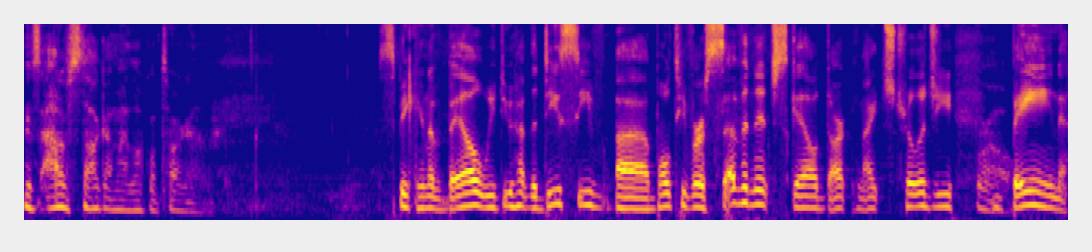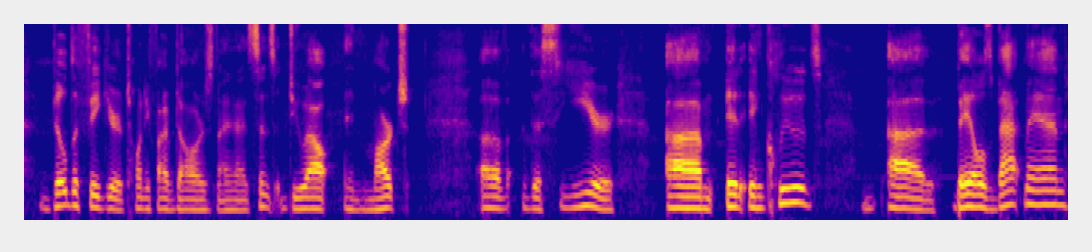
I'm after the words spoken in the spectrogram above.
It's out of stock at my local Target. Speaking of Bale, we do have the DC uh, Multiverse 7 inch scale Dark Knights trilogy. Bro. Bane, build a figure, $25.99, due out in March of this year. Um, it includes uh, Bale's Batman,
